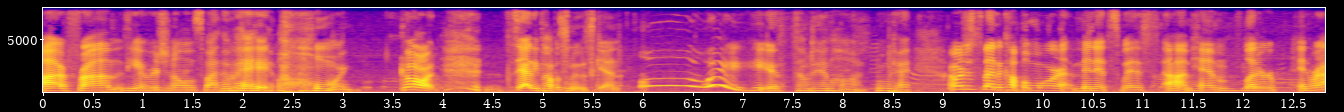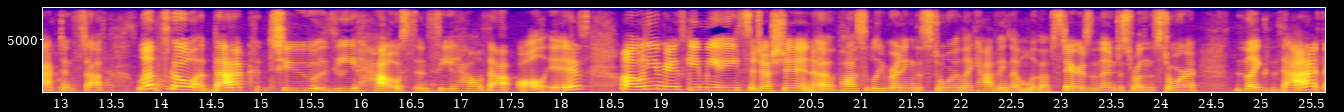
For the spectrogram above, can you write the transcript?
uh, from the originals, by the way. Oh my god, Daddy Papa Smooth Skin. He is so damn hot. Okay, I will just spend a couple more minutes with um, him, let her interact and stuff. Let's go back to the house and see how that all is. Uh, one of you guys gave me a suggestion of possibly running the store, like having them live upstairs and then just run the store like that.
